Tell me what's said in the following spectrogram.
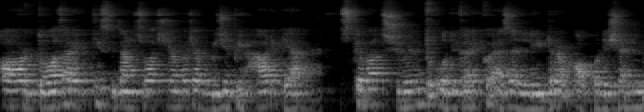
और 2021 विधानसभा चुनाव में जब बीजेपी हार गया उसके बाद शुभेंदु अधिकारी को as a leader of opposition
